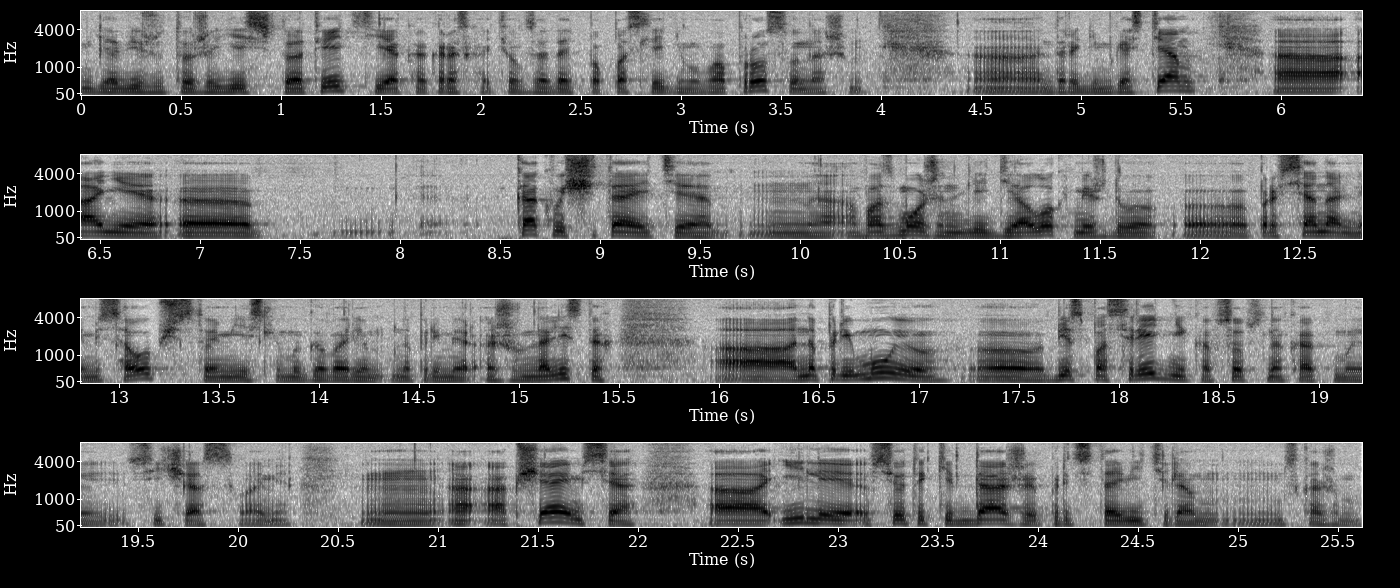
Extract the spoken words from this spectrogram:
я вижу, тоже есть что ответить. Я как раз хотел задать по последнему вопросу нашим дорогим гостям. Ане, как вы считаете, возможен ли диалог между профессиональными сообществами, если мы говорим, например, о журналистах, а, напрямую, э, без посредников, собственно, как мы сейчас с вами общаемся, а, или все-таки даже представителям, скажем,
